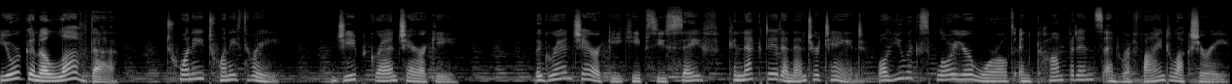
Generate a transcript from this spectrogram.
You're gonna love the 2023 Jeep Grand Cherokee. The Grand Cherokee keeps you safe, connected, and entertained while you explore your world in confidence and refined luxury.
